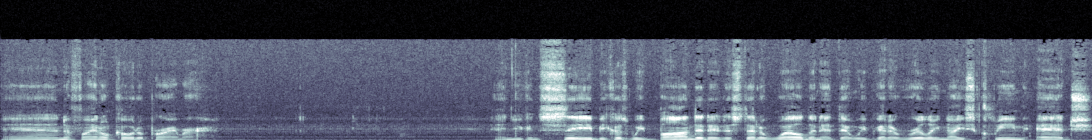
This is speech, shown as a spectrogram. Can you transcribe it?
and a final coat of primer and you can see because we bonded it instead of welding it that we've got a really nice clean edge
